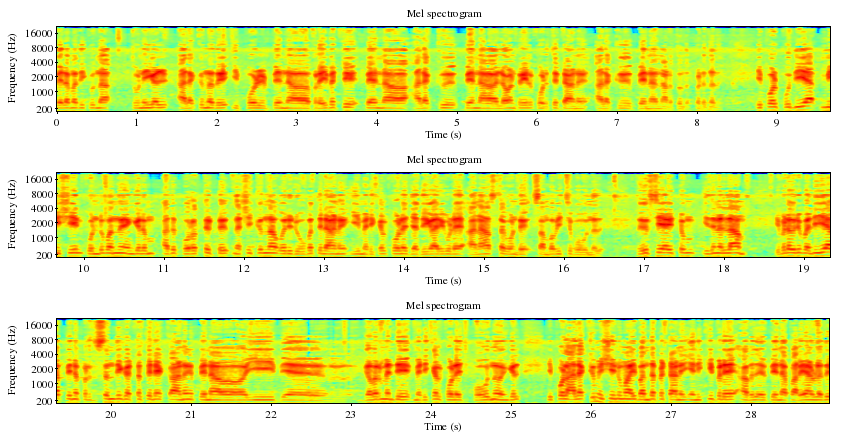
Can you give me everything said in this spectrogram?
വിലമതിക്കുന്ന തുണികൾ അലക്കുന്നത് ഇപ്പോൾ പിന്നെ പ്രൈവറ്റ് പിന്നെ അലക്ക് പിന്നെ ലോണ്ടറിയിൽ കൊടുത്തിട്ടാണ് അലക്ക് പിന്നെ നടത്തപ്പെടുന്നത്. ഇപ്പോൾ പുതിയ മെഷീൻ കൊണ്ടുവന്നു എങ്കിലും അത് പുറത്തിട്ട് നശിക്കുന്ന ഒരു രൂപത്തിലാണ് ഈ മെഡിക്കൽ കോളേജ് അധികാരികളുടെ അനാസ്ഥ കൊണ്ട് സംഭവിച്ചു പോകുന്നത്. തീർച്ചയായിട്ടും ഇതിനെല്ലാം ഇവിടെ ഒരു വലിയ പിന്നെ പ്രതിസന്ധി ഘട്ടത്തിലേക്കാണ് പിന്നെ ഈ ഗവൺമെന്റ് മെഡിക്കൽ കോളേജ് പോകുന്നതെങ്കിൽ ഇപ്പോൾ അലക്ക് മെഷീനുമായി ബന്ധപ്പെട്ടാണ് എനിക്കിവിടെ പിന്നെ പറയാനുള്ളത്.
